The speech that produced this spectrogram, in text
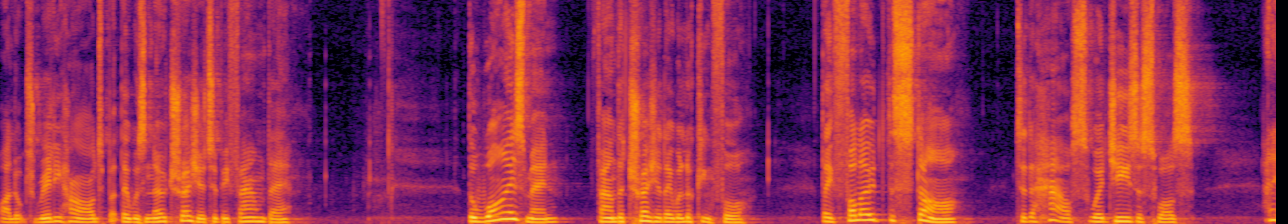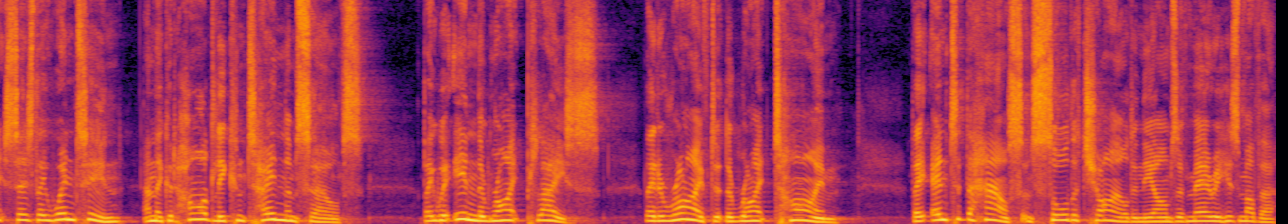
I looked really hard, but there was no treasure to be found there. The wise men found the treasure they were looking for. They followed the star to the house where Jesus was and it says they went in and they could hardly contain themselves. They were in the right place, they'd arrived at the right time. They entered the house and saw the child in the arms of Mary, his mother.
